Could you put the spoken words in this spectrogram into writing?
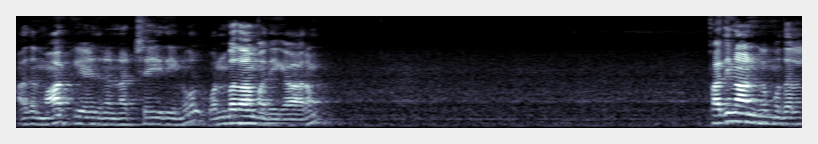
அது மார்க் எழுதின நற்செய்தி நூல் ஒன்பதாம் அதிகாரம் பதினான்கு முதல்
